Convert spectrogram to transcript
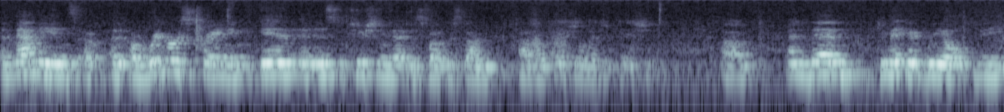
And that means a, a, a rigorous training in an institution that is focused on uh, vocational education. Um, and then, to make it real, the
